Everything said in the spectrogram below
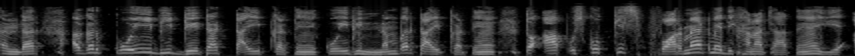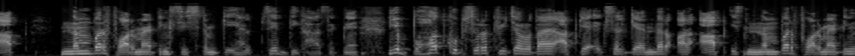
अंदर अगर कोई भी डेटा टाइप करते हैं, कोई भी नंबर टाइप करते हैं तो आप उसको किस फॉर्मेट में दिखाना चाहते हैं, ये आप नंबर फॉर्मेटिंग सिस्टम की हेल्प से दिखा सकते हैं। ये बहुत खूबसूरत फीचर होता है आपके एक्सेल के अंदर और आप इस नंबर फॉर्मेटिंग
